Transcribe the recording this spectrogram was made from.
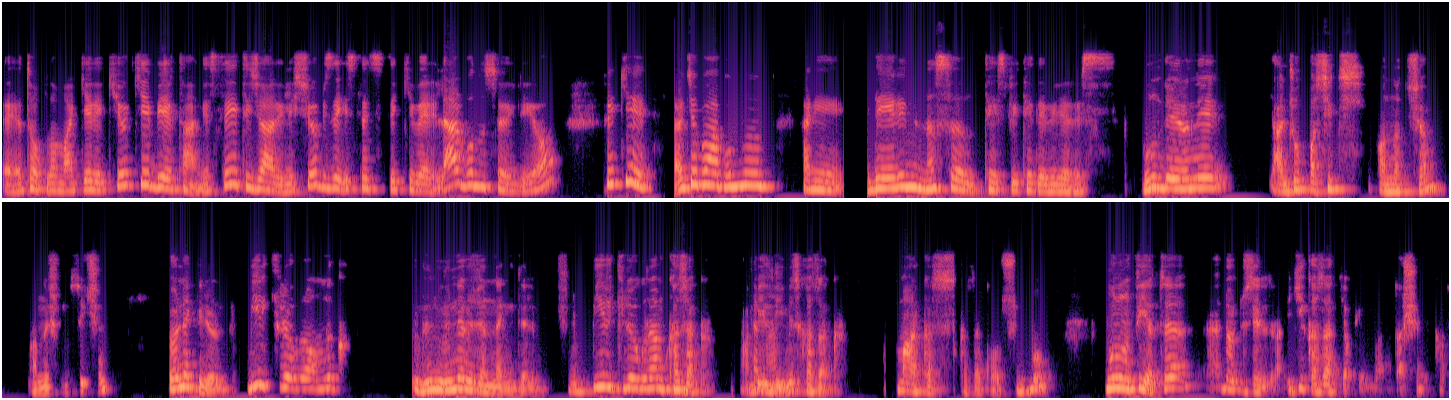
e, toplamak gerekiyor ki bir tanesi ticarileşiyor. Bize istatistik veriler bunu söylüyor. Peki acaba bunun hani değerini nasıl tespit edebiliriz? Bunun değerini yani çok basit anlatacağım anlaşılması için. Örnek veriyorum. Bir kilogramlık ürünler üzerinden gidelim. Şimdi bir kilogram kazak. Tamam. Bildiğimiz kazak. Markasız kazak olsun bu. Bunun fiyatı 450 lira. İki kazak yapıyor bu arada aşağı yukarı.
